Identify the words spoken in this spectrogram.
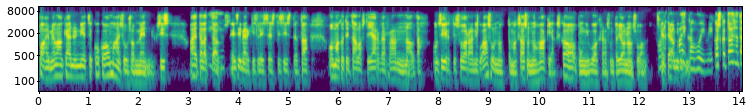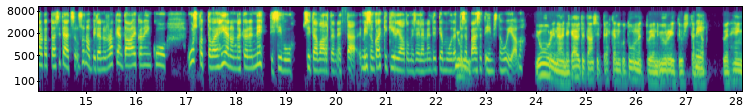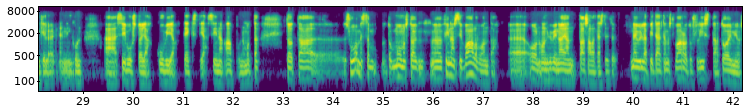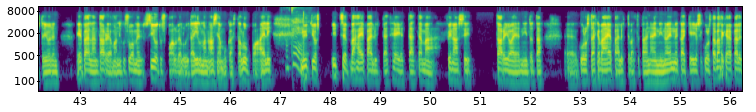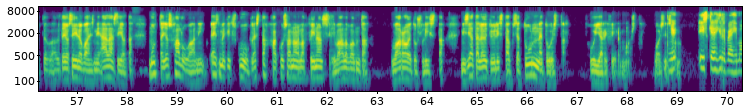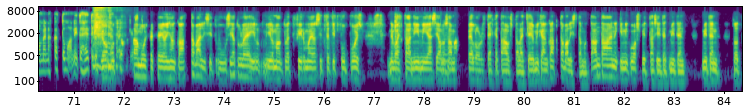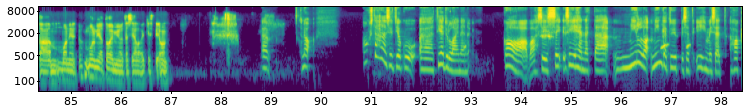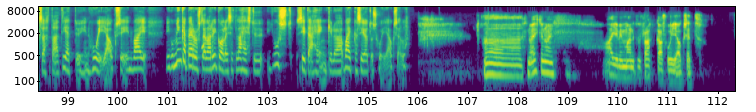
pahimmillaan käynyt niin, että se koko omaisuus on mennyt. Siis ajatella, että niin esimerkillisesti siis tota, omakotitalosta järven rannalta on siirretty suoraan niin kuin asunnottomaksi, asunnon hakijaksi, kaupungin vuokra-asuntojono Suomeen. On, on niin aika niin... huimia, koska toihan tarkoittaa sitä, että sun on pitänyt rakentaa aika niin kuin uskottava ja hienon näköinen nettisivu sitä varten, että missä on kaikki kirjautumiselementit ja muut, että Juu. sä pääset ihmistä huijaamaan. Juuri näin, ja käytetään sitten ehkä niin kuin tunnettujen yritysten niin. ja henkilöiden niin kuin, ää, sivustoja, kuvia, tekstiä siinä apuna. Mutta tota, Suomessa muun muassa toi, finanssivalvonta ää, on, on hyvin ajan tasalla tästä. Ne ylläpitää tämmöistä varoituslistaa toimijoista, joiden epäillään tarjoamaan niin kuin Suomen sijoituspalveluita ilman asianmukaista lupaa. Eli okay. nyt jos itse vähän epäilyttää, että hei, että tämä finanssi tarjoaja, niin tota, kuulostaa ehkä vähän epäilyttävältä tai näin, niin no ennen kaikkea, jos se kuulostaa vähän epäilyttävältä jo siinä vaiheessa, niin älä sijoita. Mutta jos haluaa, niin esimerkiksi Googlesta hakusanoilla finanssivalvonta, varoituslista, niin sieltä löytyy listauksia tunnetuista huijarifirmoista, voisin sanoa iskee hirveä himo mennä katsomaan niitä heti. Joo, mutta tämä muistaa, että se ei ole ihan kattava, eli sit uusia tulee il- ilmaantua, että firmoja sitten tippuu pois, ne vaihtaa nimiä, siellä on mm. sama pelurit ehkä taustalla, että se ei ole mikään kattava lista, mutta antaa ainakin niin osvittaa siitä, että miten, miten tota, monia, monia toimijoita siellä oikeasti on. Ö, no, onko tähän sitten joku äh, tietynlainen kaava, siis si- siihen, että milla, minkä tyyppiset ihmiset haksahtaa tiettyihin huijauksiin vai niin kuin minkä perusteella rikolliset lähestyy just sitä henkilöä, vaikka sijoitushuijauksella? Uh, no ehkä noin aiemmin mainitut rakkaushuijaukset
